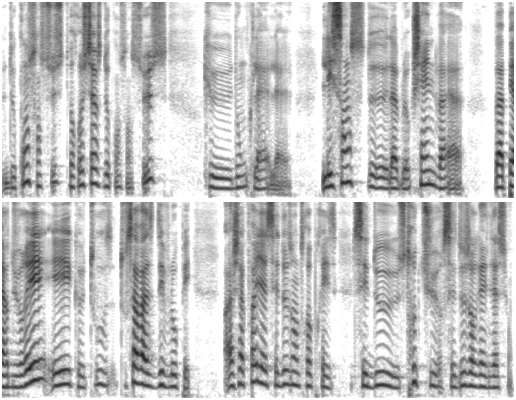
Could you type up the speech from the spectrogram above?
de consensus, de recherche de consensus, que donc l'essence de la blockchain va, va perdurer et que tout, tout ça va se développer. À chaque fois, il y a ces deux entreprises, ces deux structures, ces deux organisations.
